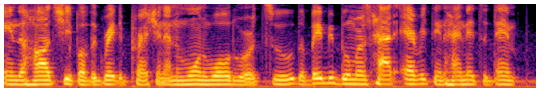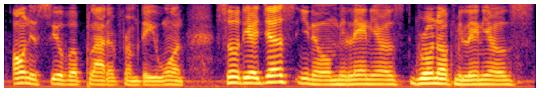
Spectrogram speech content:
in the hardship of the Great Depression and won World War II, the baby boomers had everything handed to them on a silver platter from day one. So, they're just, you know, millennials, grown up millennials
